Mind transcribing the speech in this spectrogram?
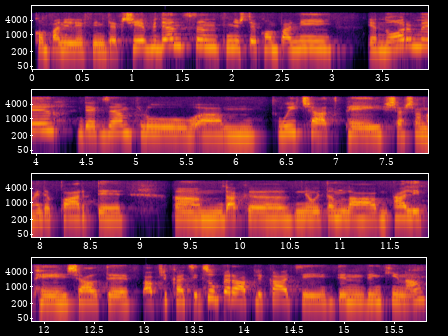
companiile fintech. Și evident sunt niște companii enorme, de exemplu um, WeChat Pay și așa mai departe, Um, dacă ne uităm la Alipay și alte aplicații, super aplicații din, din China,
